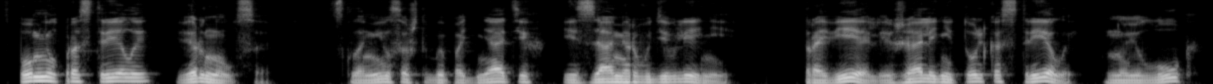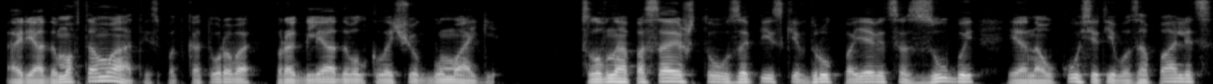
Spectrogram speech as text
Вспомнил про стрелы, вернулся склонился, чтобы поднять их, и замер в удивлении. В траве лежали не только стрелы, но и лук, а рядом автомат, из-под которого проглядывал клочок бумаги. Словно опасаясь, что у записки вдруг появятся зубы, и она укусит его за палец,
